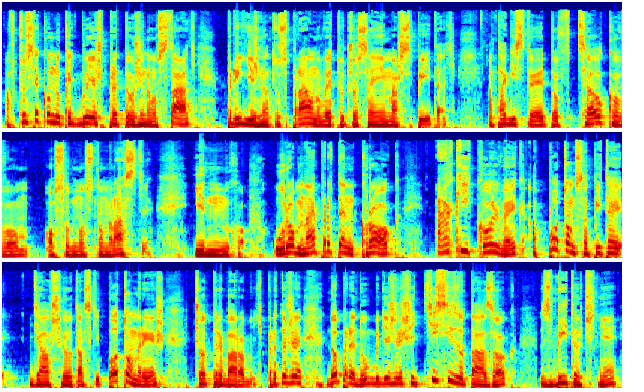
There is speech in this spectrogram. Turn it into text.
A v tú sekundu, keď budeš pred tou ženou stať, prídeš na tú správnu vetu, čo sa jej máš spýtať. A takisto je to v celkovom osobnostnom raste. Jednoducho, urob najprv ten krok, akýkoľvek a potom sa pýtaj ďalšie otázky. Potom rieš, čo treba robiť. Pretože dopredu budeš riešiť tisíc otázok zbytočne,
